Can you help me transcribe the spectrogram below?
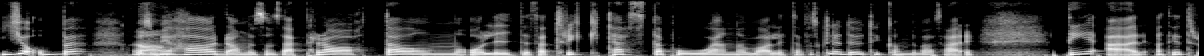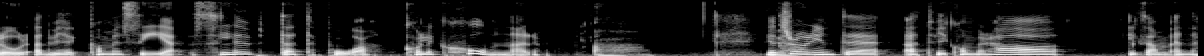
jobb. Och som Ja. jag hör dem som så här, prata om och lite så här, trycktesta på en och vara lite så här, vad skulle du tycka om det var så här? Det är att jag tror att vi kommer se slutet på kollektioner. Jag Ja. tror inte att vi kommer ha liksom, en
